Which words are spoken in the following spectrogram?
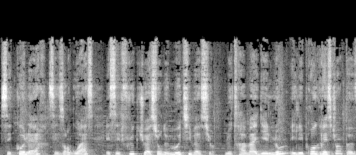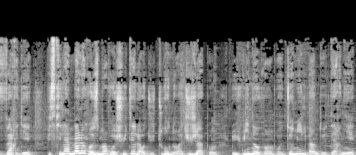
ses colères, ses angoisses et ses fluctuations de motivation. Le travail est long et les progressions peuvent varier puisqu'il a malheureusement rechuté lors du tournoi du Japon le 8 novembre 2022 dernier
